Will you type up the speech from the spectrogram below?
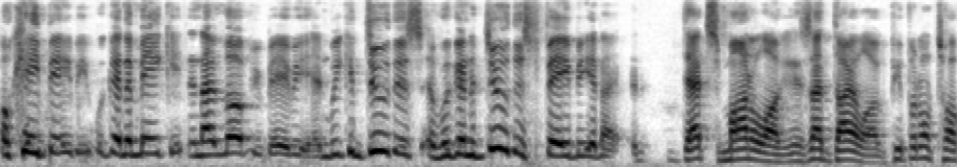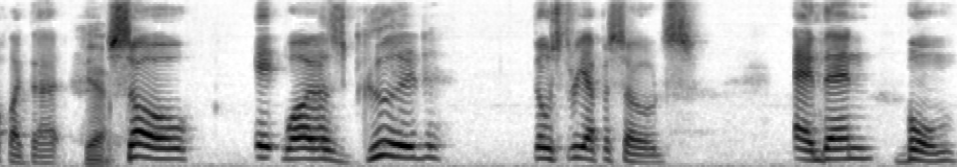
okay baby we're gonna make it and i love you baby and we can do this and we're gonna do this baby and I, that's monologuing it's not dialogue people don't talk like that Yeah. so it was good those three episodes and then boom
